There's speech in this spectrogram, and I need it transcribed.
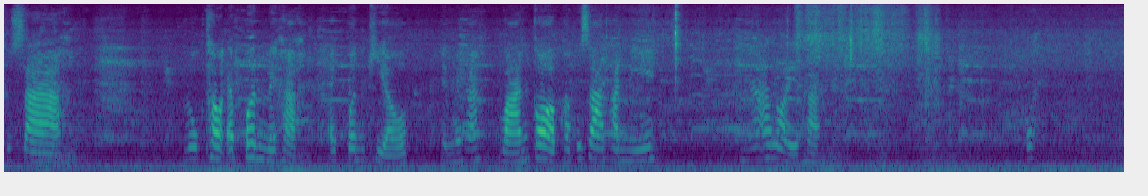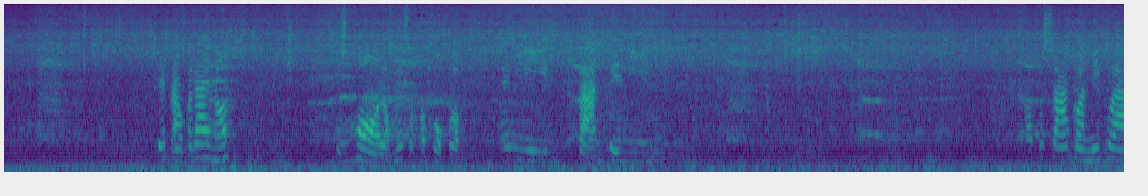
พุทราลูกเท่าแอปเปิลเลยค่ะ แอปเปิลเขียว เห็นไหมคะ หวานกรอบค่ะพุทราพันธุ์นี้เนื้ออร่อยค่ะเช็ดเอาก็ได้เนาะถุงห่อหรอกไม่สกปรกหรอก ไม่มีสารเคมี เอาพุทราก่อนดีกว่า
